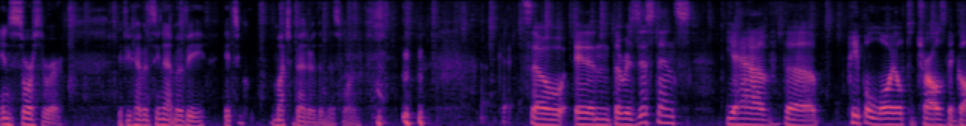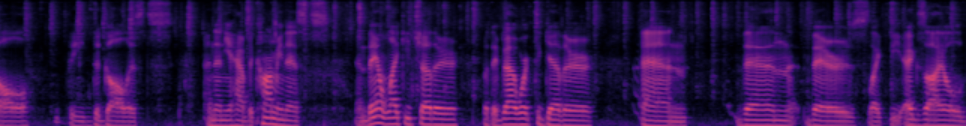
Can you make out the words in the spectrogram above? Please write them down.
in Sorcerer. If you haven't seen that movie, it's much better than this one. Okay. So in the resistance, you have the people loyal to Charles de Gaulle, the de Gaullists, and then you have the communists, and they don't like each other, but they've got to work together. And then there's like the exiled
